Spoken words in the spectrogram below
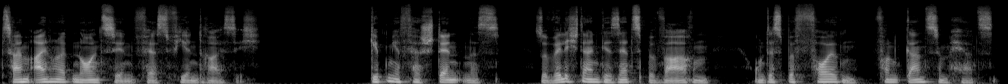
Psalm 119, Vers 34. Gib mir Verständnis, so will ich dein Gesetz bewahren und es befolgen von ganzem Herzen.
